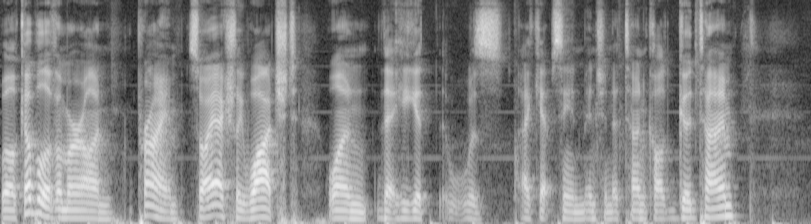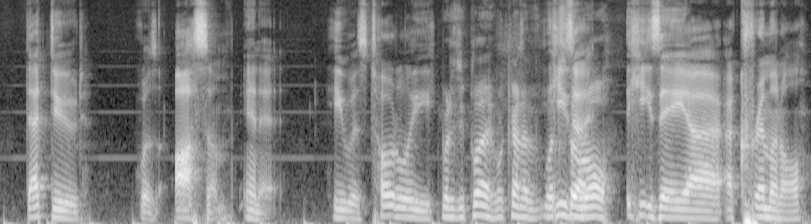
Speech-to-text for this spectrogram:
Well, a couple of them are on Prime, so I actually watched one that he get was I kept seeing mentioned a ton called Good Time. That dude was awesome in it. He was totally What does he play? What kind of, what's he's the a role? he's a uh, a criminal,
